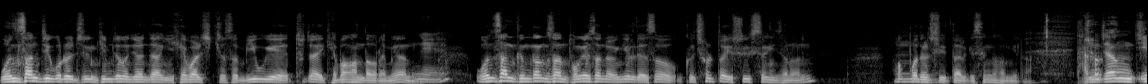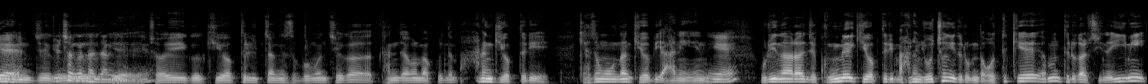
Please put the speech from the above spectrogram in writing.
원산 지구를 지금 김정은 위원장이 개발시켜서 미국에 투자에 개방한다 그러면 네. 원산 금강산 동해선에 연결돼서 그 철도의 수익성이 저는 확보될 수 있다 이렇게 생각합니다. 당장 지금 예, 그, 유창근 단장님. 예, 예. 저희 그 기업들 입장에서 보면 제가 단장을 맡고 있는 많은 기업들이 개성공단 기업이 아닌 예. 우리나라 이제 국내 기업들이 많은 요청이 들어옵니다. 어떻게 하면 들어갈 수 있냐. 이미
